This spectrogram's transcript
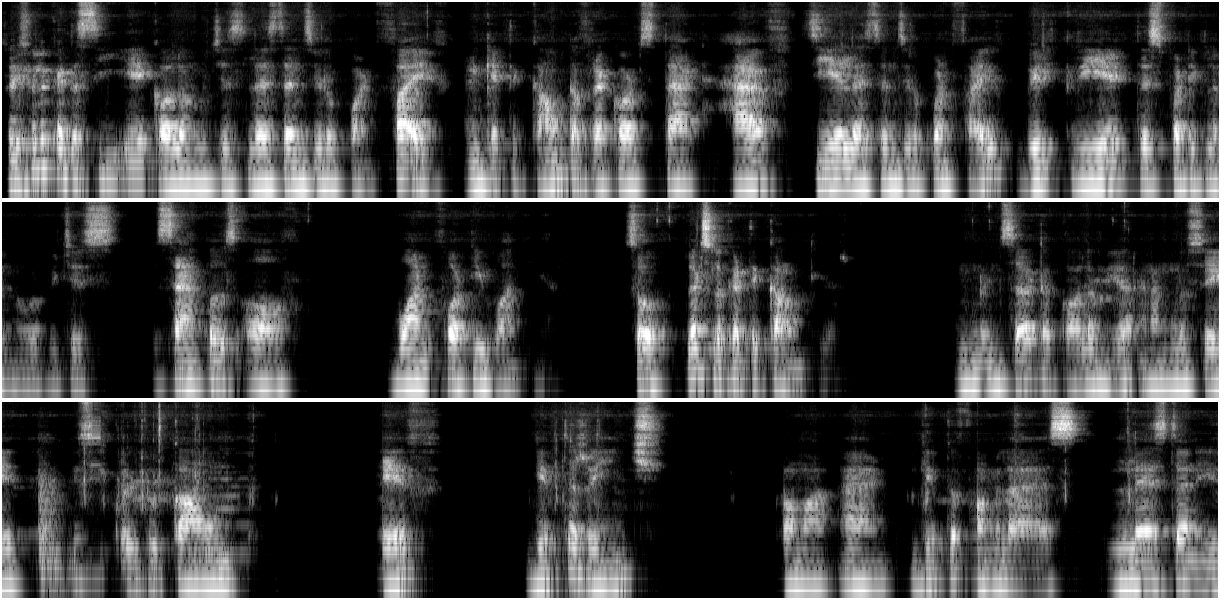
so if you look at the CA column, which is less than 0.5 and get the count of records that have CA less than 0.5, we'll create this particular node, which is the samples of 141 here. So let's look at the count here. I'm going to insert a column here and I'm going to say is equal to count if give the range comma and give the formula as less than or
